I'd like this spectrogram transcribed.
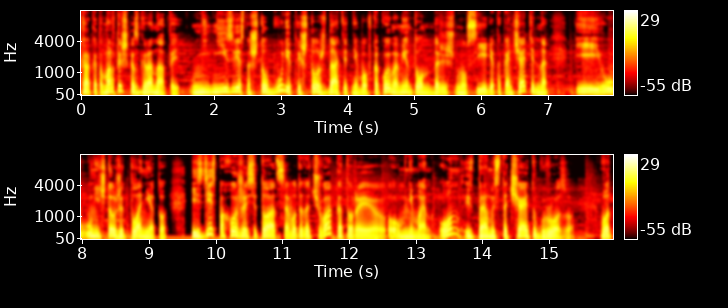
как это, мартышка с гранатой. Не- неизвестно, что будет и что ждать от него, в какой момент он реш- ну, съедет окончательно и у- уничтожит планету. И здесь похожая ситуация. Вот этот чувак, который э, Омнимен, он и- прям источает угрозу. Вот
